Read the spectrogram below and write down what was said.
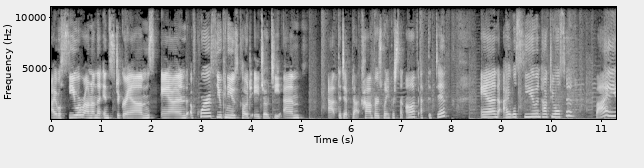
I will see you around on the Instagrams. And of course, you can use code HOTM at thedip.com for 20% off at the dip. And I will see you and talk to you all soon. Bye.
